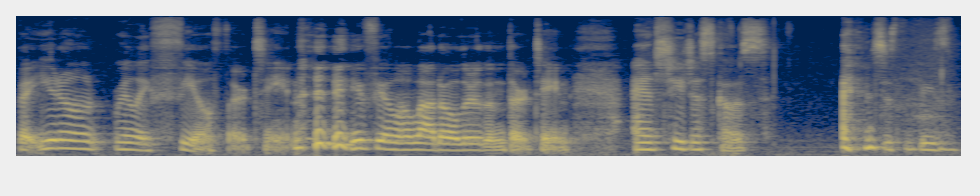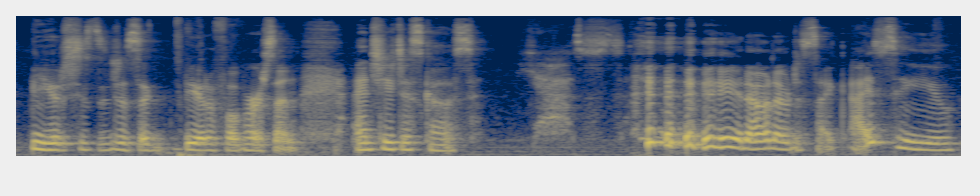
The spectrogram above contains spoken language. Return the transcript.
but you don't really feel 13. you feel a lot older than 13, and she just goes, and just these beautiful. She's just a beautiful person, and she just goes, yes, you know, and I'm just like, I see you.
